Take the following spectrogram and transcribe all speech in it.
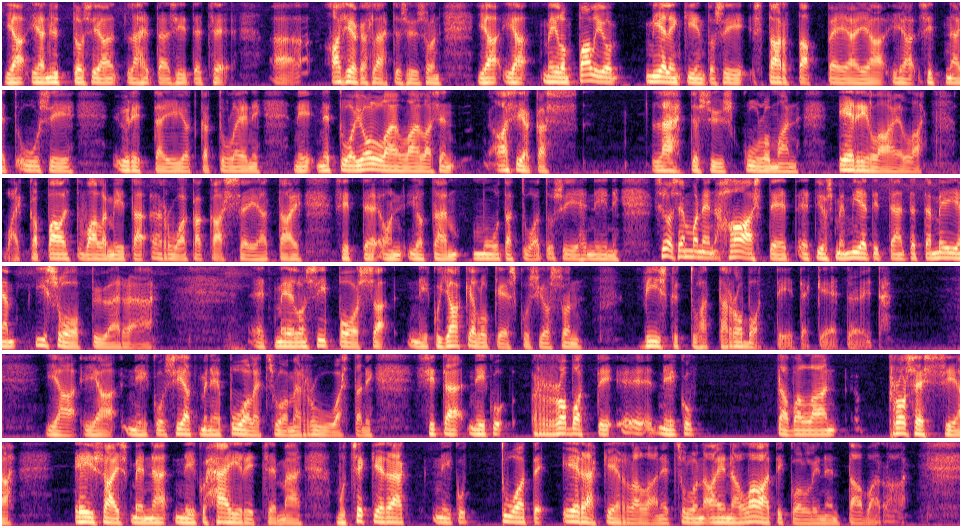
Ja, ja nyt tosiaan lähdetään siitä, että se ää, asiakaslähtöisyys on. Ja, ja meillä on paljon mielenkiintoisia startuppeja ja, ja sitten näitä uusia yrittäjiä, jotka tulee, niin, niin ne tuo jollain lailla sen asiakaslähtöisyyskulman eri lailla, vaikkapa valmiita ruokakasseja tai sitten on jotain muuta tuotu siihen, niin, se on semmoinen haaste, että, että jos me mietitään tätä meidän isoa pyörää, että meillä on Sipoossa niin kuin jakelukeskus, jossa on 50 000 robottia tekee töitä – ja, ja niin kuin sieltä menee puolet Suomen ruuasta, niin sitä niin kuin robotti eh, niin kuin tavallaan prosessia ei saisi mennä niin kuin häiritsemään, mutta se kerää niin kuin tuote erä kerrallaan, että sulla on aina laatikollinen tavaraa.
